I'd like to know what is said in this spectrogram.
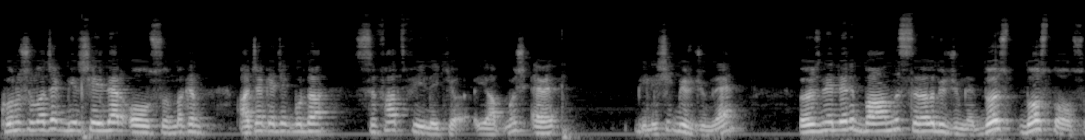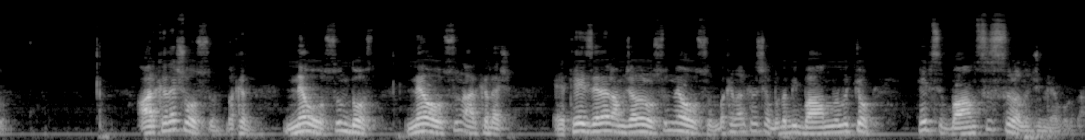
Konuşulacak bir şeyler olsun. Bakın acak ecek burada sıfat fiil eki yapmış. Evet. Birleşik bir cümle. Özneleri bağımlı sıralı bir cümle. Dost, dost olsun. Arkadaş olsun. Bakın ne olsun dost. Ne olsun arkadaş. E, teyzeler amcalar olsun ne olsun. Bakın arkadaşlar burada bir bağımlılık yok. Hepsi bağımsız sıralı cümle burada.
